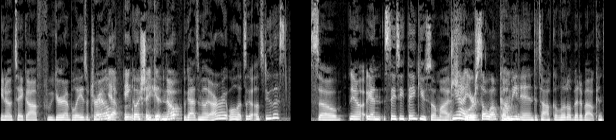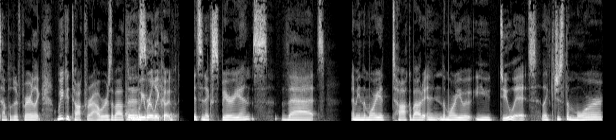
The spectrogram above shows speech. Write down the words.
you know, take off. Going to blaze a trail. Yep. Ain't going to shake it. nope. But God's going to be like, all right, well, let's go, let's do this. So, you know, again, Stacy, thank you so much. Yeah, you're so welcome. Coming in to talk a little bit about contemplative prayer. Like, we could talk for hours about this. We really could. It's an experience that, I mean, the more you talk about it and the more you you do it, like just the more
